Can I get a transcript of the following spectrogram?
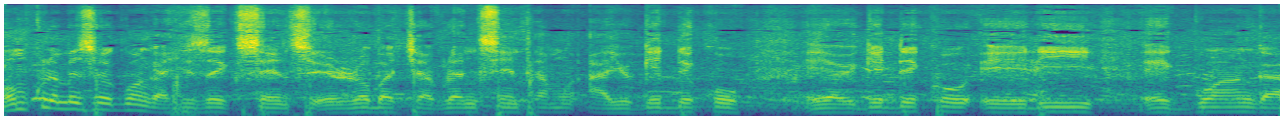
omukulembeze w'eggwanga his excellence robert kyagulanyi sentamu ayogeddeko ayogeddeko eri eggwanga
